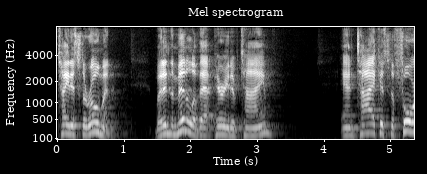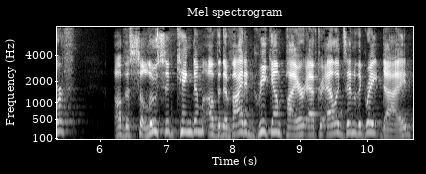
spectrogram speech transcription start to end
Titus the Roman. But in the middle of that period of time, Antiochus IV of the Seleucid kingdom of the divided Greek Empire after Alexander the Great died,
